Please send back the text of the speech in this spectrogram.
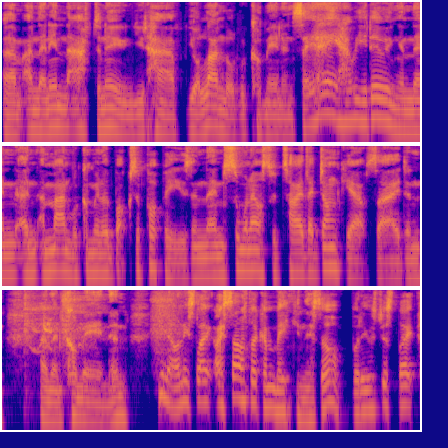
Um, and then in the afternoon, you'd have your landlord would come in and say, "Hey, how are you doing?" And then and a man would come in with a box of puppies, and then someone else would tie their donkey outside and and then come in, and you know, and it's like I sound like I'm making this up, but it was just like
